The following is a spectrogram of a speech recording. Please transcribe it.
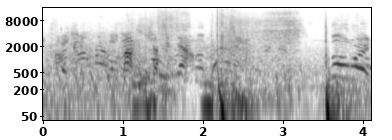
Activated station. We must shut it down. Forward!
